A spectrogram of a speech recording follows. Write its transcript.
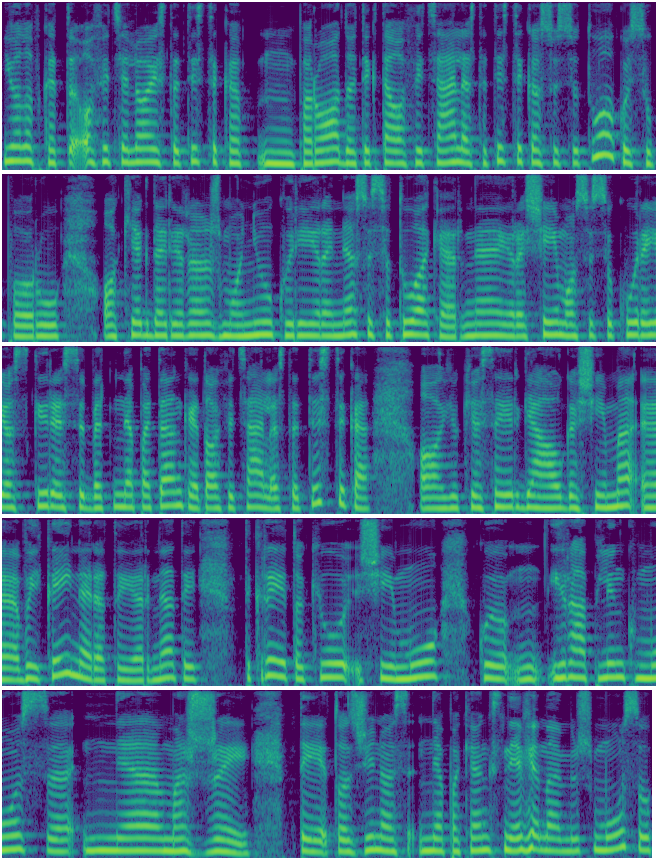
Juolab, kad oficialioji statistika m, parodo tik tą oficialią statistiką susituokusių porų, o kiek dar yra žmonių, kurie yra nesusituokę ar ne, yra šeimos susikūrę, jos skiriasi, bet nepatenka į tą oficialią statistiką, o juk juose irgi auga šeima, e, vaikai neretai ar ne, tai tikrai tokių šeimų yra aplink mus nemažai. Tai tos žinios nepakenks ne vienam iš mūsų,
